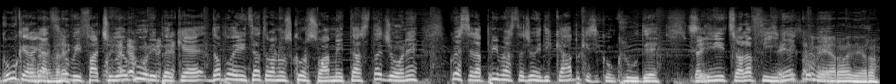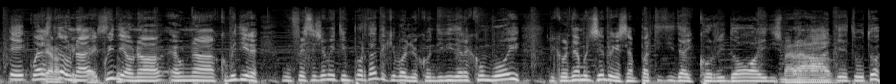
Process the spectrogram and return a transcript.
comunque ragazzi Forever. io vi faccio gli Forever. auguri perché dopo aver iniziato l'anno scorso a metà stagione, questa è la prima stagione di Cab che si conclude dall'inizio alla fine. Sì, È come- vero, è vero. E questo è anche una, questo. quindi è, una, è una, come dire, un festeggiamento importante che voglio condividere con voi. Ricordiamoci sempre che siamo partiti dai corridoi disperati Bravo. e tutto.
